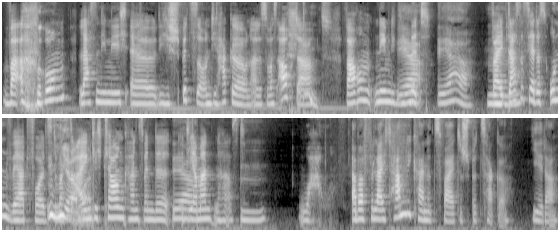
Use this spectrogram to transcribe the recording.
warum lassen die nicht äh, die Spitze und die Hacke und alles sowas auch da? Stimmt. Warum nehmen die die Ja. mit? Ja. Weil das ist ja das Unwertvollste, was Ja, du eigentlich klauen kannst, wenn du Ja. Mhm. Diamanten hast. Wow. Aber vielleicht haben die keine zweite Spitzhacke. Jeder.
